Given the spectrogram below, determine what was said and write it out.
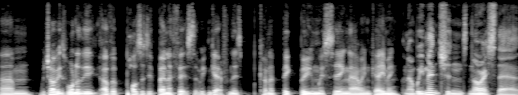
um, which I think is one of the other positive benefits that we can get from this kind of big boom we're seeing now in gaming. Now we mentioned Norris there,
